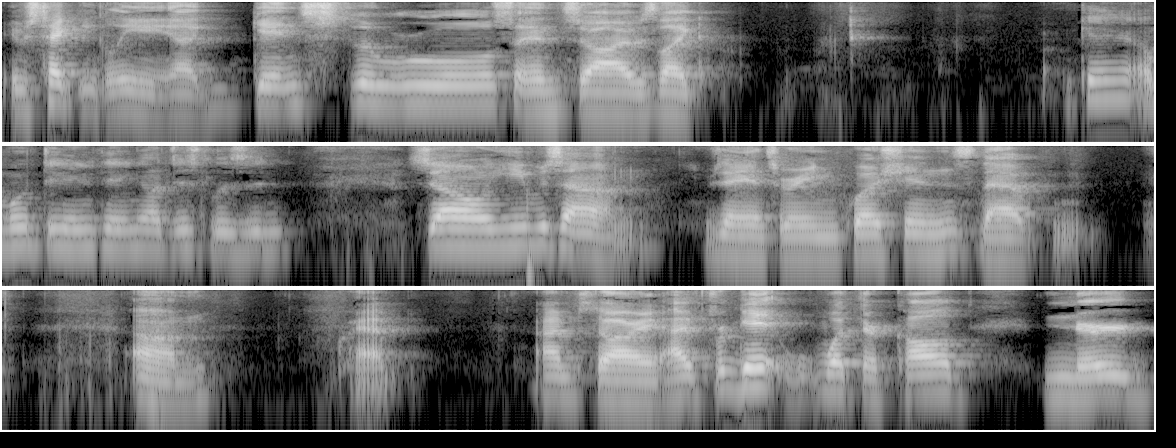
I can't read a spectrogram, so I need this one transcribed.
it was technically against the rules, and so I was like, okay, I won't do anything. I'll just listen. So he was um he was answering questions that um crap. I'm sorry. I forget what they're called. Nerd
